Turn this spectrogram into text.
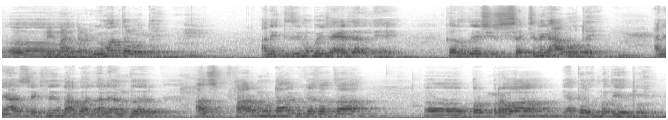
विमानतळ. विमानतळ होतं आहे आणि तिसरी मुंबई जाहीर झालेली आहे. कर्ज शि- शैक्षणिक हाब होत आहे आणि आज शैक्षणिक भाग झाल्यानंतर आज फार मोठा विकासाचा प्र प्रवाह या कर्जमध्ये येतो आहे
